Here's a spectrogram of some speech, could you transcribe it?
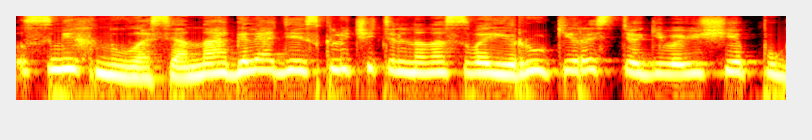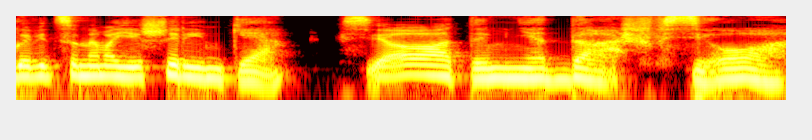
Усмехнулась она, глядя исключительно на свои руки, расстегивающие пуговицы на моей ширинке. «Все ты мне дашь, все!»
